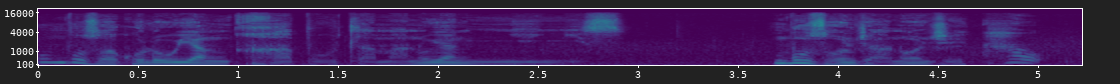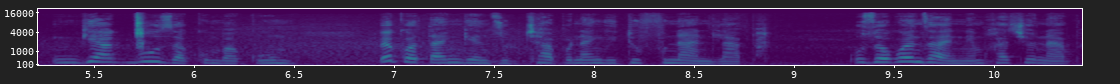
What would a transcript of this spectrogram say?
Umbuzo wakho lo uyangirhabhudla man. Uyanginyinyisa mbuzo onjani onje? hawu ngiyakubuza kumba begoda angenza ubuchapho nangithi ufunani lapha uzokwenzani emhatshweni apha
